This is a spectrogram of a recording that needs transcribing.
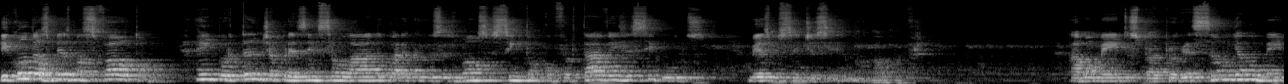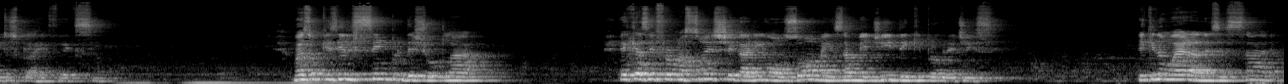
E quando as mesmas faltam, é importante a presença ao lado para que os irmãos se sintam confortáveis e seguros, mesmo sem dizer uma palavra. Há momentos para progressão e há momentos para reflexão. Mas o que ele sempre deixou claro é que as informações chegariam aos homens à medida em que progredissem, e que não era necessário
